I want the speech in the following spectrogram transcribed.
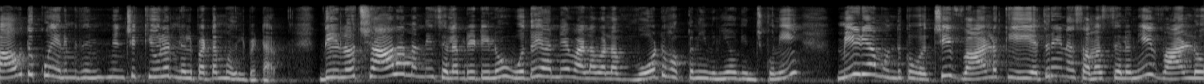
పావు తక్కువ ఎనిమిది నుంచి క్యూలో నిలబడటం మొదలుపెట్టారు. దీనిలో చాలామంది సెలబ్రిటీలు ఉదయాన్నే వాళ్ళ వాళ్ళ ఓటు హక్కుని వినియోగించుకుని మీడియా ముందుకు వచ్చి వాళ్ళకి ఎదురైన సమస్యలని వాళ్ళు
